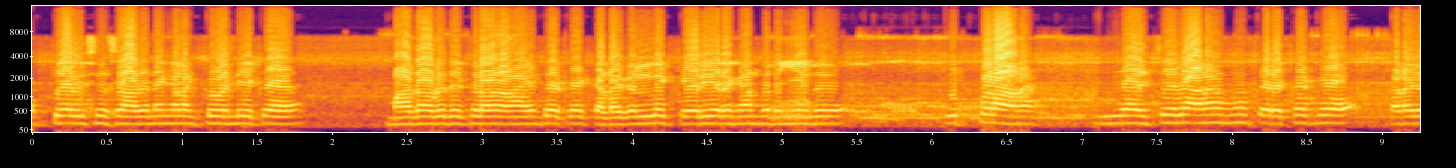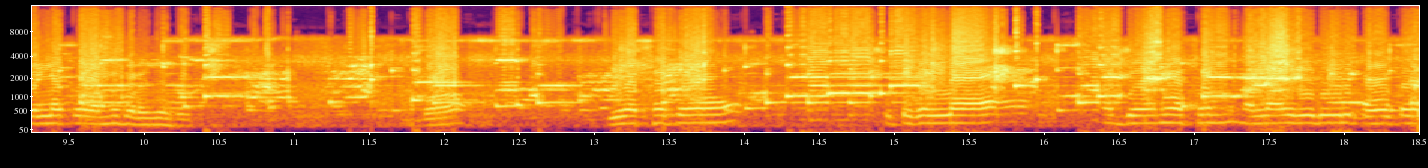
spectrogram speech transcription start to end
അത്യാവശ്യ സാധനങ്ങൾക്ക് വേണ്ടിയൊക്കെ മാതാപിതാക്കളുമായിട്ടൊക്കെ കടകളിൽ കയറി ഇറങ്ങാൻ തുടങ്ങിയത് ഇപ്പോഴാണ്. ഈ ആഴ്ചയിലാണ് തിരക്കൊക്കെ കടകളിലൊക്കെ വന്നു തുടങ്ങിയത്. അപ്പോൾ ഈ വർഷത്തെ കുട്ടികളുടെ അധ്യയന വർഷം നല്ല രീതിയിൽ പോകട്ടെ.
